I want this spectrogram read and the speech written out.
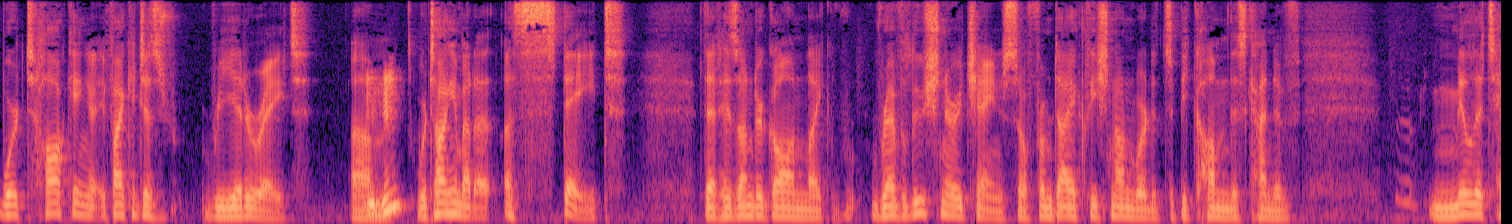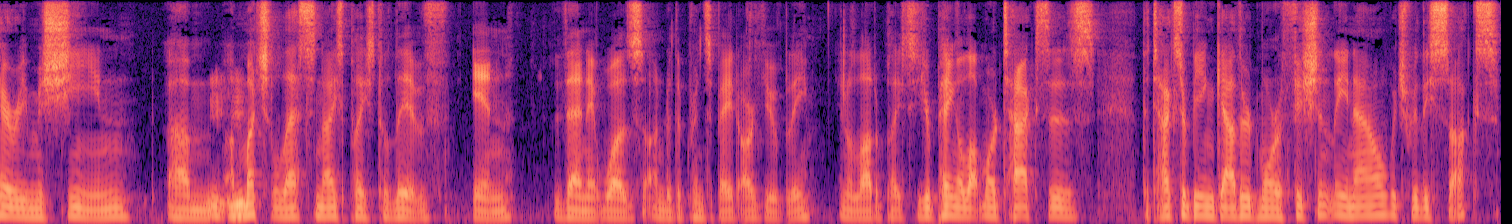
We're talking, if I could just reiterate, um, mm-hmm. we're talking about a, a state that has undergone like revolutionary change. So from Diocletian onward, it's become this kind of military machine um, mm-hmm. a much less nice place to live in than it was under the Principate, arguably, in a lot of places. You're paying a lot more taxes. The taxes are being gathered more efficiently now, which really sucks.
